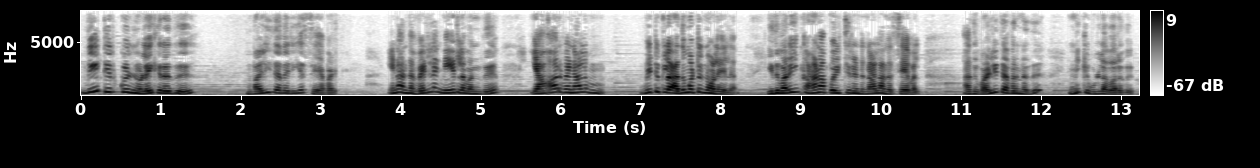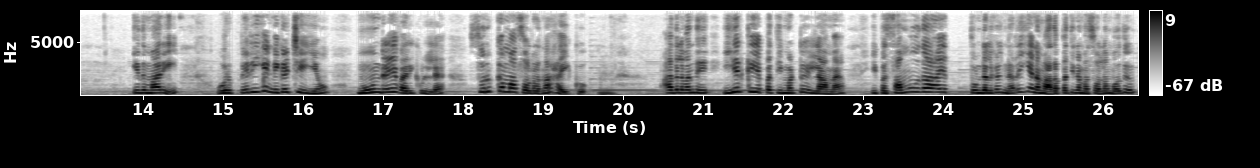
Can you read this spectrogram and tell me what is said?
வீட்டிற்குள் நுழைகிறது வழி தவறிய சேவல். ஏன்னா அந்த வெள்ள நீர்ல வந்து யார் வேணாலும் வீட்டுக்குள்ள அது மட்டும் நுழையல. இதுவரையும் காணா போயிடுச்சு ரெண்டு நாள் அந்த சேவல். அது வழி தவறினது இன்னைக்கு உள்ள வருது. இது மாதிரி ஒரு பெரிய நிகழ்ச்சியையும் மூன்றே வரிக்குள்ள சுருக்கமா சொல்றதுதான் ஹைக்கு. அதுல வந்து இயற்கையை பத்தி மட்டும் இல்லாம இப்ப சமுதாய தூண்டல்கள் நிறைய நம்ம அதை பத்தி நம்ம சொல்லும்போது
